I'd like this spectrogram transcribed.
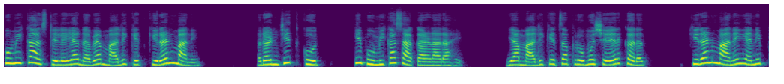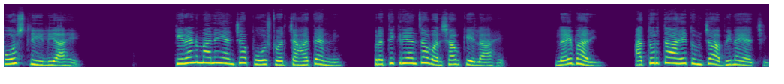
भूमिका असलेल्या या नव्या मालिकेत किरण माने रणजित खोत ही भूमिका साकारणार आहे. या मालिकेचा प्रोमो शेअर करत किरण माने यांनी पोस्ट लिहिली आहे. किरण माने यांच्या पोस्टवर चाहत्यांनी प्रतिक्रियांचा वर्षाव केला आहे. लय भारी आतुरता आहे तुमच्या अभिनयाची.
